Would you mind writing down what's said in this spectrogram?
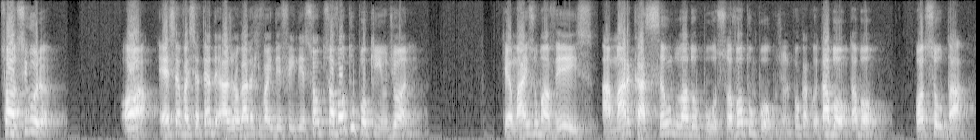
Solta, segura. Ó, essa vai ser até a jogada que vai defender. Só, só volta um pouquinho, Johnny. Que é mais uma vez a marcação do lado oposto. Só volta um pouco, Johnny. Pouca coisa. Tá bom, tá bom. Pode soltar.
